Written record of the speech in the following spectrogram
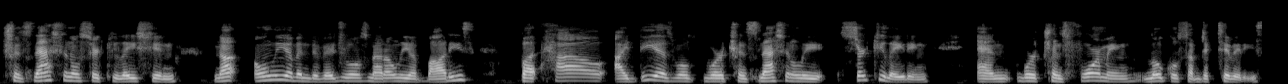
transnational circulation, not only of individuals, not only of bodies, but how ideas were, were transnationally circulating and were transforming local subjectivities.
